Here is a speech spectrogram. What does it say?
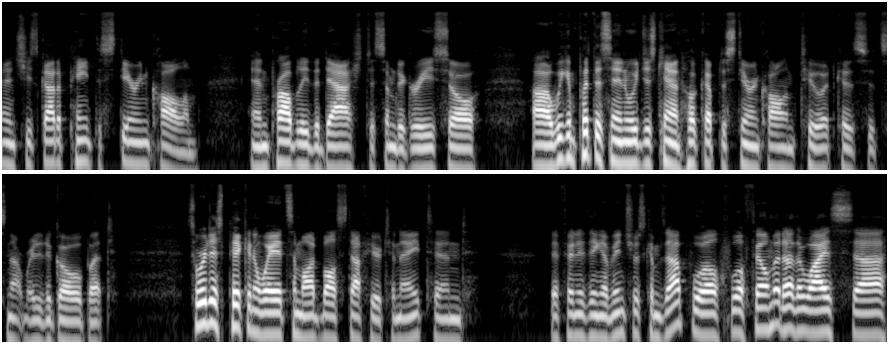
and she's got to paint the steering column and probably the dash to some degree. So uh, we can put this in, we just can't hook up the steering column to it because it's not ready to go. But So we're just picking away at some oddball stuff here tonight and if anything of interest comes up, we'll, we'll film it. Otherwise, uh,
